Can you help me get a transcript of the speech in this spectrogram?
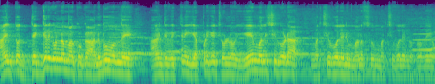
ఆయనతో దగ్గరగా ఉన్న మాకు ఒక అనుభవం ఉంది. అలాంటి వ్యక్తిని ఎప్పటికీ చూడడం ఏ మనిషి కూడా మర్చిపోలేని మనసు మర్చిపోలేని హృదయం.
